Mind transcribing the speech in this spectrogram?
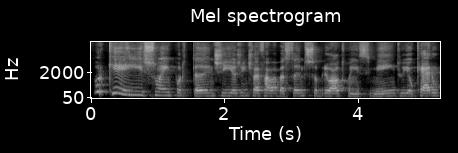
Por que isso é importante? E a gente vai falar bastante sobre o autoconhecimento, e eu quero,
